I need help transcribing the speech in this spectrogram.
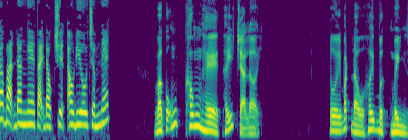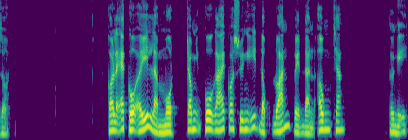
Các bạn đang nghe tại đọc chuyện audio.net Và cũng không hề thấy trả lời. Tôi bắt đầu hơi bực mình rồi. Có lẽ cô ấy là một trong những cô gái có suy nghĩ độc đoán về đàn ông chăng? Tôi nghĩ.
